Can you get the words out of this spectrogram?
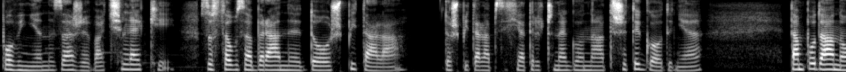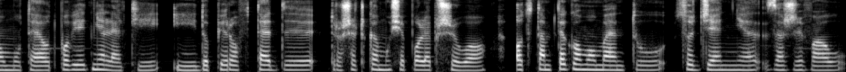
powinien zażywać leki. Został zabrany do szpitala, do szpitala psychiatrycznego na trzy tygodnie. Tam podano mu te odpowiednie leki i dopiero wtedy troszeczkę mu się polepszyło. Od tamtego momentu codziennie zażywał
